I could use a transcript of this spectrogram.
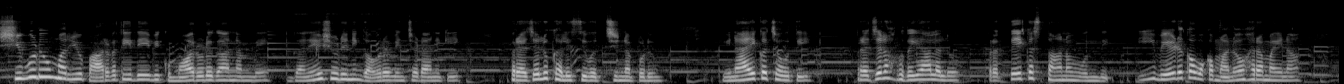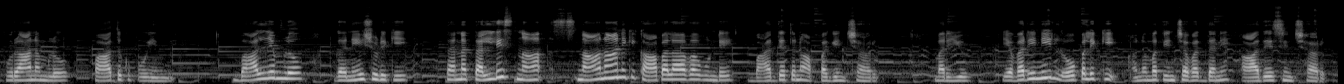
శివుడు మరియు పార్వతీదేవి కుమారుడుగా నమ్మే గణేశుడిని గౌరవించడానికి ప్రజలు కలిసి వచ్చినప్పుడు వినాయక చవితి ప్రజల హృదయాలలో ప్రత్యేక స్థానం ఉంది. ఈ వేడుక ఒక మనోహరమైన పురాణంలో పాతుకుపోయింది. బాల్యంలో గణేశుడికి తన తల్లి స్నా స్నానానికి కాపలాగా ఉండే బాధ్యతను అప్పగించారు. మరియు ఎవరినీ లోపలికి అనుమతించవద్దని ఆదేశించారు.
